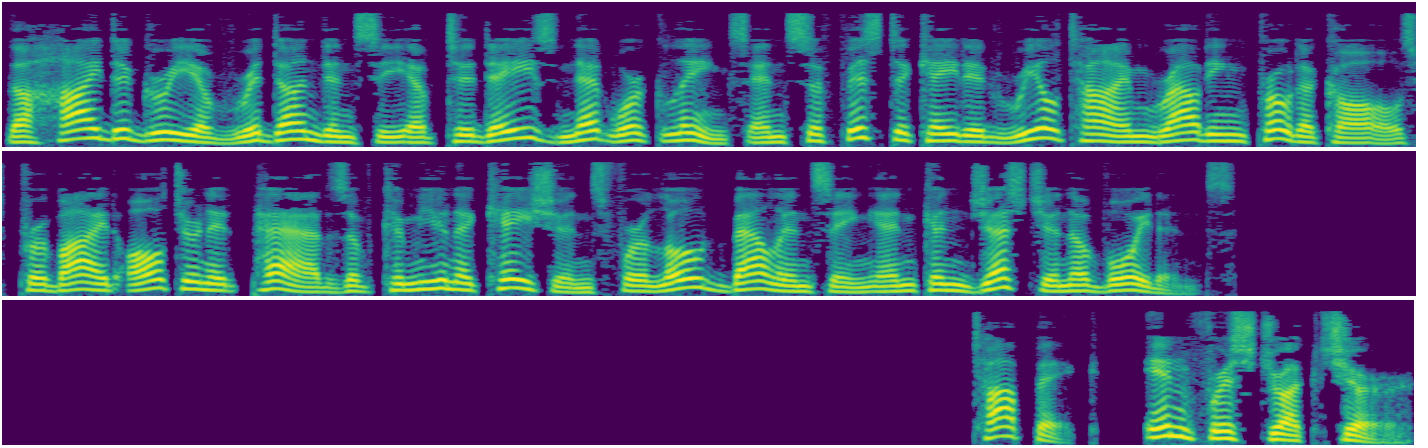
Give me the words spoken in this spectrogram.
the high degree of redundancy of today's network links and sophisticated real-time routing protocols provide alternate paths of communications for load balancing and congestion avoidance. Infrastructure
